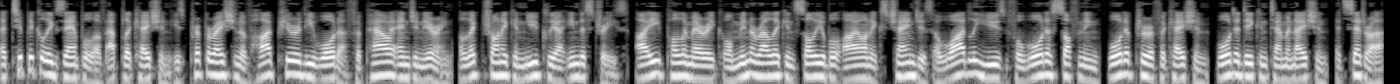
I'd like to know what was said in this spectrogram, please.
A typical example of application is preparation of high-purity water for power engineering, electronic and nuclear industries, i.e. polymeric or mineralic insoluble ion exchanges are widely used for water softening, water purification, water decontamination, etc.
